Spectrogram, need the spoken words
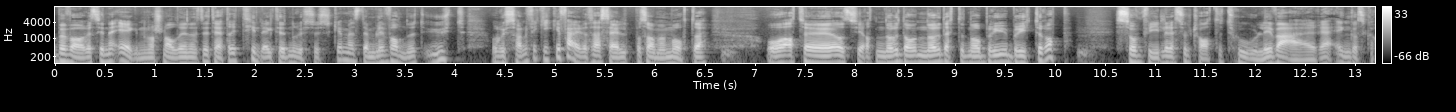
bevare sine egne nasjonale identiteter i tillegg til den russiske, mens den ble vannet ut. Og russerne fikk ikke feire seg selv på samme måte. Og, at, eh, og sier at når, når, dette nå bryter opp, så vil resultatet trolig være en ganske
